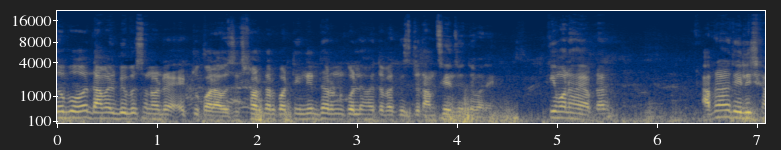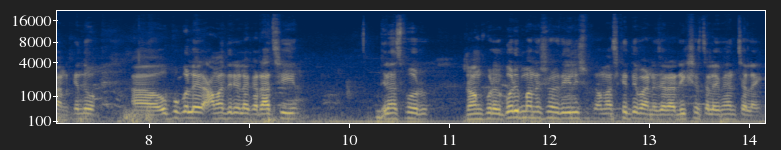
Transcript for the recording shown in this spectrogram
তবুও দামের বিবেচনাটা একটু করা উচিত। সরকার কর্তৃক নির্ধারণ করলে হয়তো বা কিছুটা দাম চেঞ্জ হতে পারে। কি মনে হয় আপনার? আপনারা তো ইলিশ খান, কিন্তু উপকূলের আমাদের এলাকা রাঁচি, দিনাজপুর, রংপুরের গরিব মানুষ হয়তো ইলিশ মাছ খেতে পারে না, যারা রিক্সা চালায়, ভ্যান চালায়।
